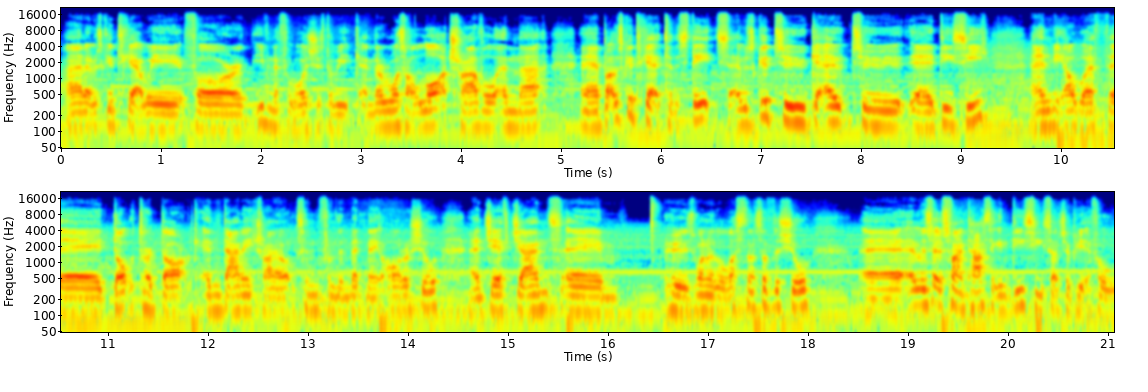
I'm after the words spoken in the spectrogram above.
and it was good to get away for even if it was just a week. And there was a lot of travel in that, uh, but it was good to get to the states. It was good to get out to uh, DC and meet up with uh, Doctor Dark and Danny Trioxin from the Midnight Horror Show, and Jeff Jans, um, who is one of the listeners of the show. Uh, it was it was fantastic, and DC such a beautiful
